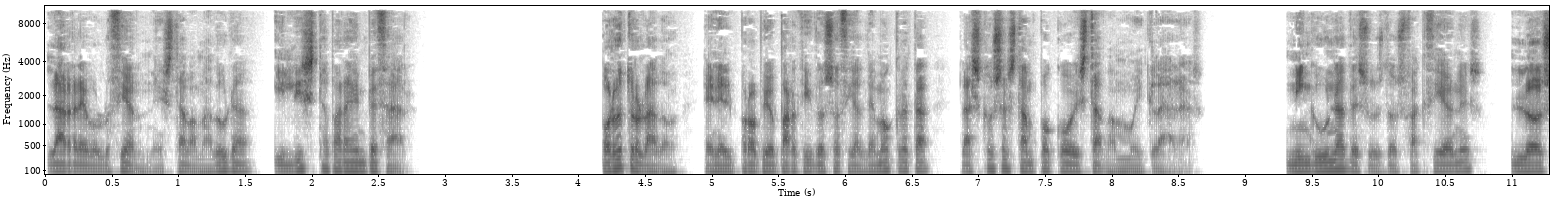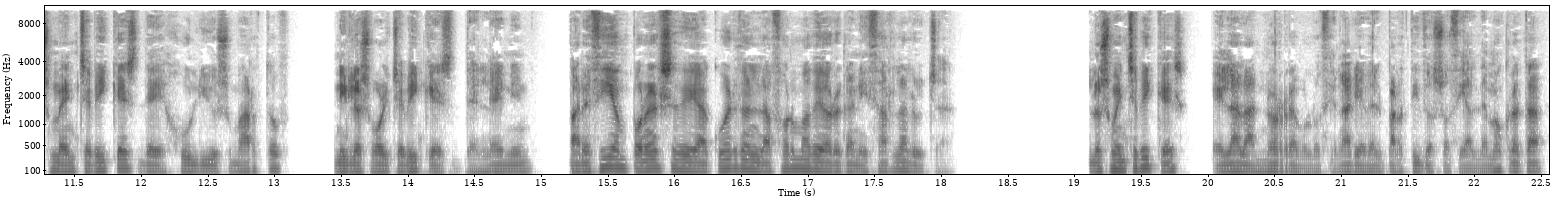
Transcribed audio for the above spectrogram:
La revolución estaba madura y lista para empezar. Por otro lado, en el propio Partido Socialdemócrata las cosas tampoco estaban muy claras. Ninguna de sus dos facciones, los mencheviques de Julius Martov ni los bolcheviques de Lenin, parecían ponerse de acuerdo en la forma de organizar la lucha. Los mencheviques, el ala no revolucionaria del Partido Socialdemócrata,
